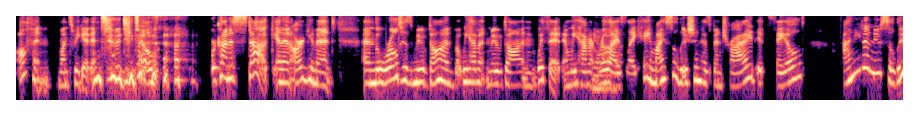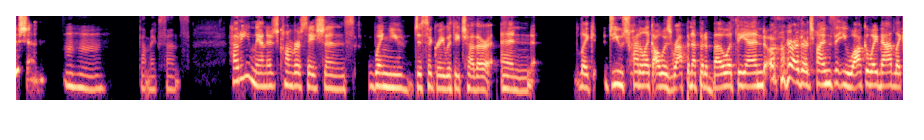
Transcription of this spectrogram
often once we get into the details. We're kind of stuck in an argument and the world has moved on but we haven't moved on with it. And we haven't yeah. realized like hey my solution has been tried. It failed. I need a new solution. Mm-hmm. that makes sense. How do you manage conversations when you disagree with each other and like do you try to like always wrap it up at a bow at the end or are there times that you walk away mad like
